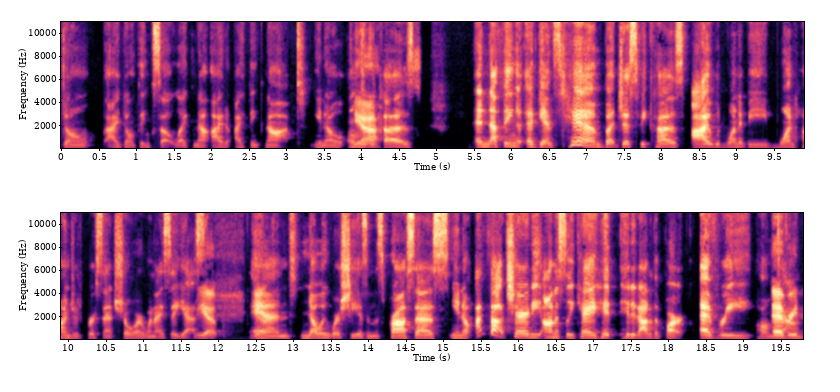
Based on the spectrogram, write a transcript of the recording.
don't, I don't think so. Like, now, I, I think not. You know, only yeah. because, and nothing against him, but just because I would want to be one hundred percent sure when I say yes. Yep. And yep. knowing where she is in this process, you know, I thought Charity, honestly, Kay hit hit it out of the park every hometown. Every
